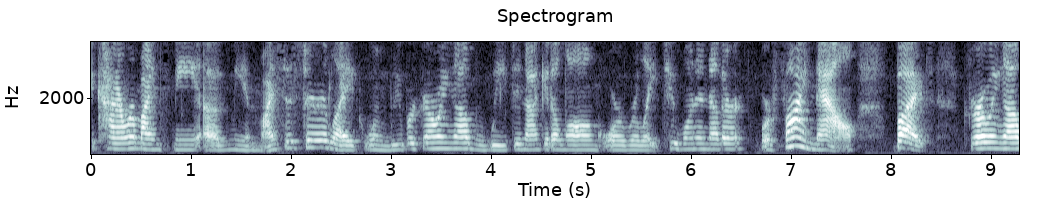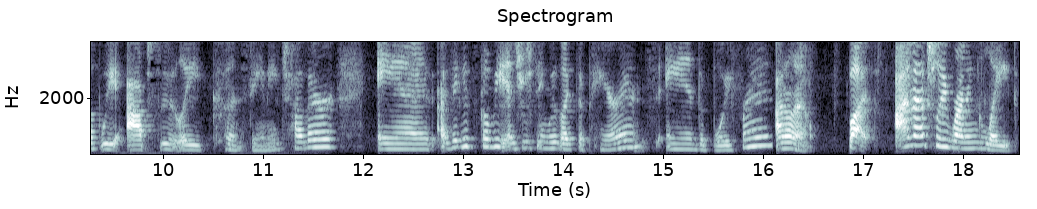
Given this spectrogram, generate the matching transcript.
it kind of reminds me of me and my sister. Like when we were growing up, we did not get along or relate to one another. We're fine now, but growing up, we absolutely couldn't stand each other. And I think it's going to be interesting with like the parents and the boyfriend. I don't know. But I'm actually running late.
